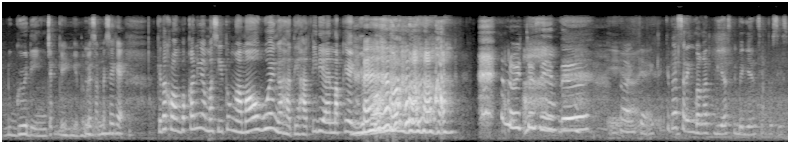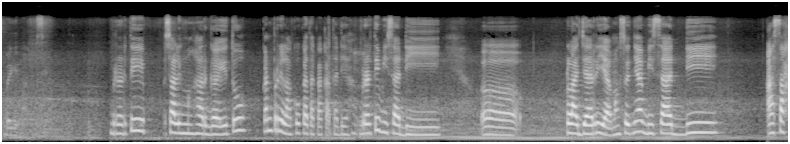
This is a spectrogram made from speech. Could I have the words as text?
gue diinjek kayak gitu. Besok besok kayak kita kelompokan ya masih itu nggak mau gue nggak hati-hati dia anaknya gitu lucu sih itu. Iya, kita sering banget bias di bagian situ sih sebagai manusia. Berarti saling menghargai itu kan perilaku kata kakak tadi ya. Berarti bisa di eh, pelajari ya. Maksudnya bisa diasah.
